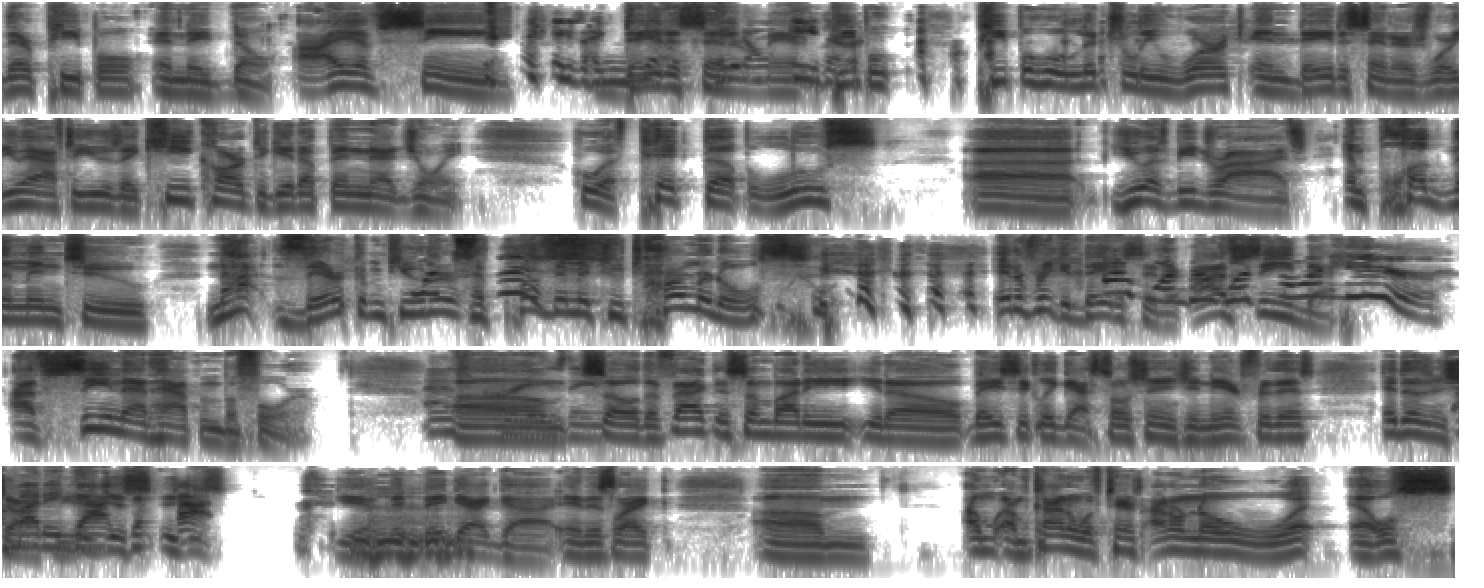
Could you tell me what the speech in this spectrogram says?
they're people and they don't. I have seen like, data no, center man either. people people who literally work in data centers where you have to use a key card to get up in that joint who have picked up loose uh USB drives and plugged them into not their computer, What's have this? plugged them into terminals in a freaking data center. I've seen that. Here. I've seen that happen before. That's um, crazy. So the fact that somebody, you know, basically got social engineered for this, it doesn't somebody shock me. It just, it just, yeah, they, they, got got. And it's like, um, I'm, I'm kind of with Terrence. I don't know what else,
